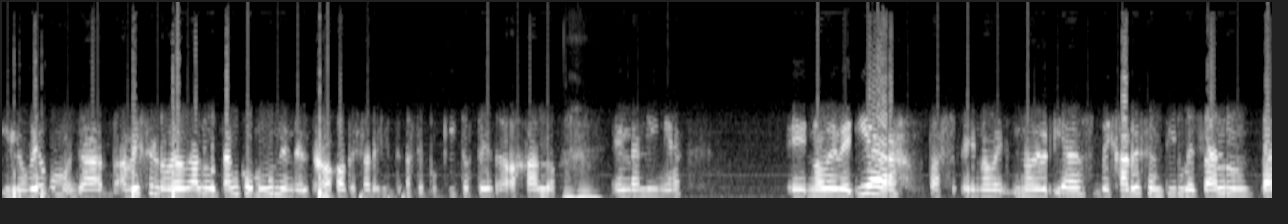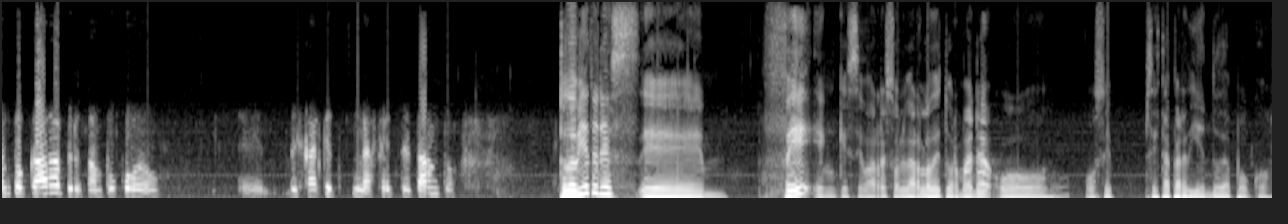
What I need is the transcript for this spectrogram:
y lo veo como ya, a veces lo veo algo tan común en el trabajo, a pesar de que hace poquito estoy trabajando en la línea, eh, no debería eh, no, no debería dejar de sentirme tan tan tocada, pero tampoco eh, dejar que me afecte tanto. ¿Todavía tenés eh, fe en que se va a resolver lo de tu hermana o, o se, se está perdiendo de a poco?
